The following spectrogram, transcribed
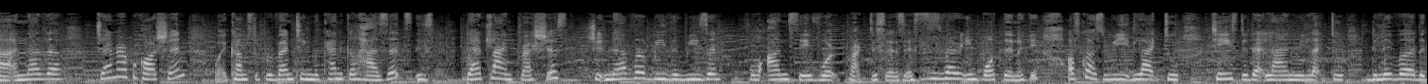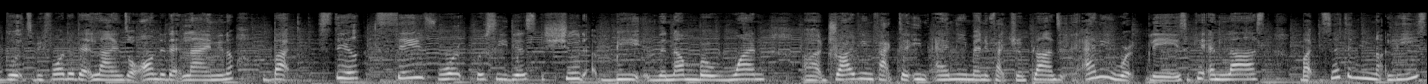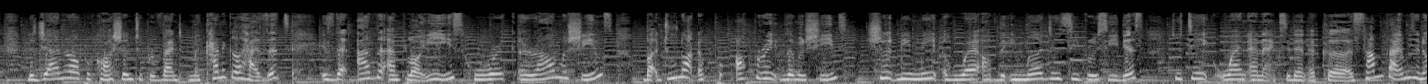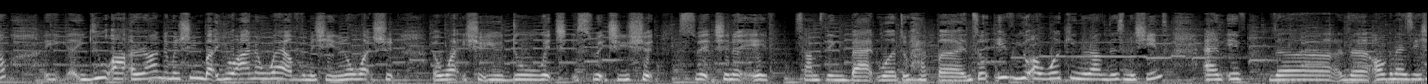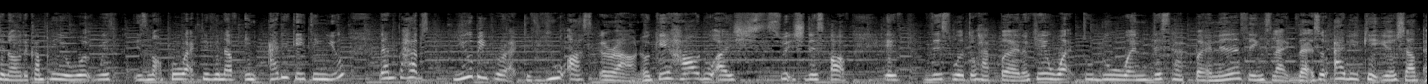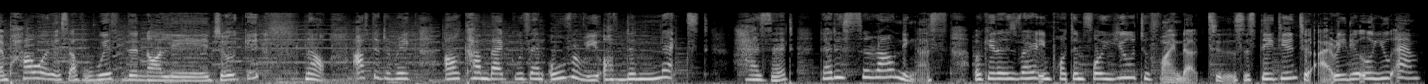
Uh, another general precaution when it comes to preventing mechanical hazards is deadline pressures should never be the reason for unsafe work practices. Yes, this is very important. Okay, of course we like to chase the deadline, we like to deliver the goods before the deadlines or on the deadline, you know, but Still, safe work procedures should be the number one uh, driving factor in any manufacturing plant, any workplace. Okay, and last but certainly not least, the general precaution to prevent mechanical hazards is that other employees who work around machines but do not op- operate the machines should be made aware of the emergency procedures to take when an accident occurs. Sometimes, you know, you are around the machine but you are unaware of the machine. You know what should what should you do, which switch you should switch, you know, if something bad were to happen. So if you are working around these machines and if the the organization or the company you work with is not proactive enough in educating you, then perhaps you be proactive. You ask around, okay, how do I switch this off if this were to happen? Okay, what to do when this happen? You know, things like that. So educate yourself, empower yourself with the knowledge, okay? Now, after the break, I'll come back with an overview of the next hazard that is surrounding us. Okay, that is very important for you to find out too. So stay tuned to iRadio OUM.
